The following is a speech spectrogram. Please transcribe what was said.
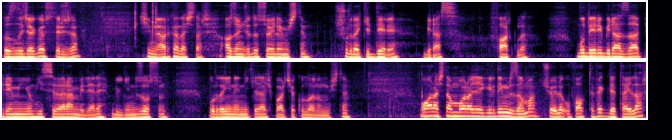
Hızlıca göstereceğim. Şimdi arkadaşlar az önce de söylemiştim. Şuradaki deri biraz farklı. Bu deri biraz daha premium hissi veren bir deri. Bilginiz olsun. Burada yine nikelaj parça kullanılmıştı. Bu araçtan bu araca girdiğimiz zaman şöyle ufak tefek detaylar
